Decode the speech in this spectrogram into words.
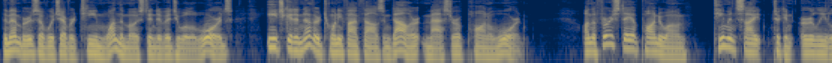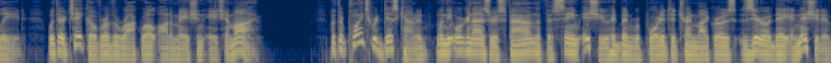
The members of whichever team won the most individual awards each get another $25,000 Master of Pwn award. On the first day of Own, Team Incite took an early lead with their takeover of the Rockwell Automation HMI but their points were discounted when the organizers found that the same issue had been reported to Trend Micro's Zero Day Initiative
